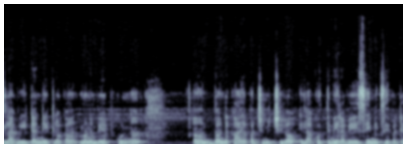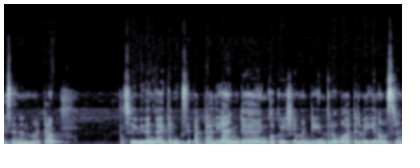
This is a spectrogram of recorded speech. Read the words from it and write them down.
ఇలా వీటన్నిటిలో మనం వేపుకున్న దొండకాయ పచ్చిమిర్చిలో ఇలా కొత్తిమీర వేసి మిక్సీ పట్టేశాను అనమాట సో ఈ విధంగా అయితే మిక్సీ పట్టాలి. అండ్ ఇంకొక విషయం అండి ఇందులో వాటర్ వేయని అవసరం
